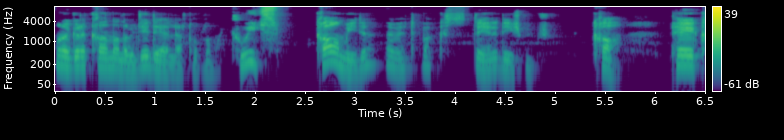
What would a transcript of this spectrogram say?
Buna göre K'nın alabileceği değerler toplamı. Qx K mıydı? Evet bak değeri değişmemiş. K. PK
